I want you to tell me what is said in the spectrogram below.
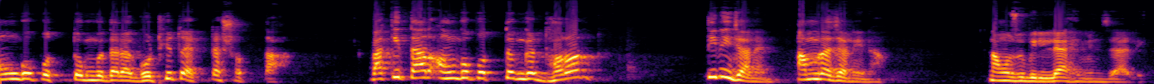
অঙ্গ প্রত্যঙ্গ দ্বারা গঠিত একটা সত্তা। বাকি তার অঙ্গ প্রত্যঙ্গের ধরন তিনি জানেন, আমরা জানি না। নামজুবিল্লাহ জালিক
